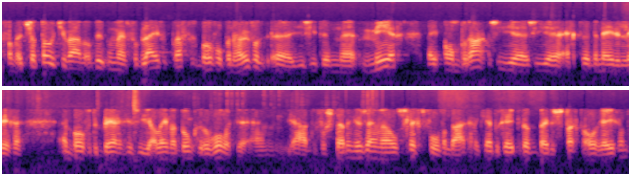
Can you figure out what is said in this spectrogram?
van het chateautje waar we op dit moment verblijven. Prachtig bovenop een heuvel. je ziet een meer. Bij Pombran zie je, zie je echt beneden liggen. En boven de bergen zie je alleen maar donkere wolken. En ja, de voorspellingen zijn wel slecht voor vandaag. En ik heb begrepen dat het bij de start al regent.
